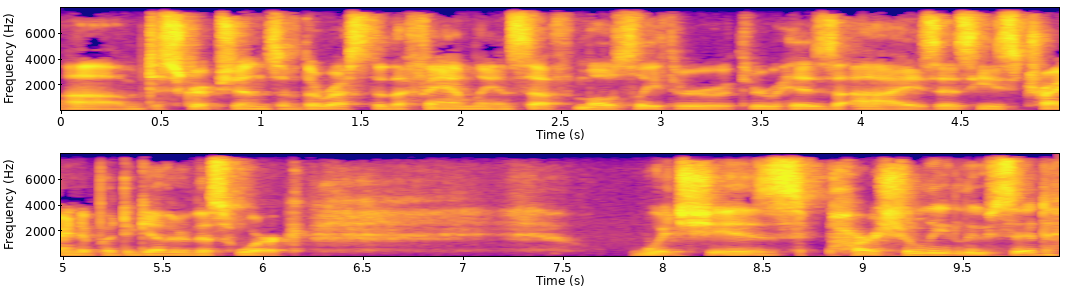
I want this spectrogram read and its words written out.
um, descriptions of the rest of the family and stuff, mostly through through his eyes as he's trying to put together this work, which is partially lucid,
